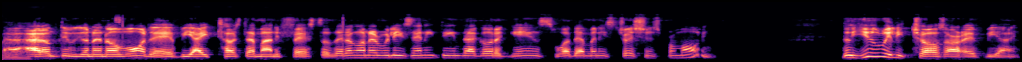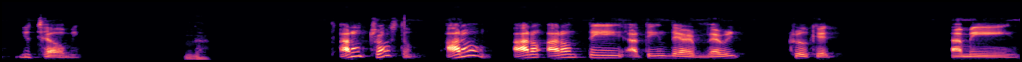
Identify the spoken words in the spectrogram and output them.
uh, I don't think we're gonna know more. The FBI touched that manifesto. They're not gonna release anything that goes against what the administration is promoting. Do you really trust our FBI? You tell me. no. I don't trust them. I don't. I don't. I don't think. I think they're very crooked. I mean,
